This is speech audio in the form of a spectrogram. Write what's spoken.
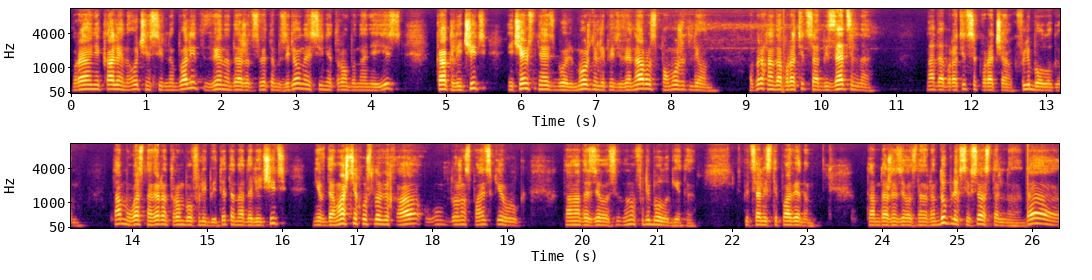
В районе колена очень сильно болит. Вена даже цветом зеленая, синяя тромба на ней есть. Как лечить и чем снять боль? Можно ли пить венарус? Поможет ли он? Во-первых, надо обратиться обязательно, надо обратиться к врачам, к флебологам. Там у вас, наверное, тромбофлебит. Это надо лечить не в домашних условиях, а должен смотреть хирург. Там надо сделать, ну, флебологи это, специалисты по венам. Там должны сделать, наверное, дуплекс и все остальное. Да,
